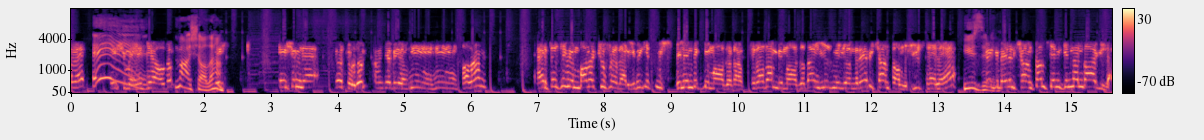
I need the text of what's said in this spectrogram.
Evet Ee? eşime hediye aldım. Maşallah. ha. Eşim de götürdüm. Önce bir hı hı falan. Ertesi gün bana küfreder gibi gitmiş. Bilindik bir mağazadan, sıradan bir mağazadan 100 milyon liraya bir çanta almış 100 TL'ye. 100 lira. Çünkü benim çantam seninkinden daha güzel.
